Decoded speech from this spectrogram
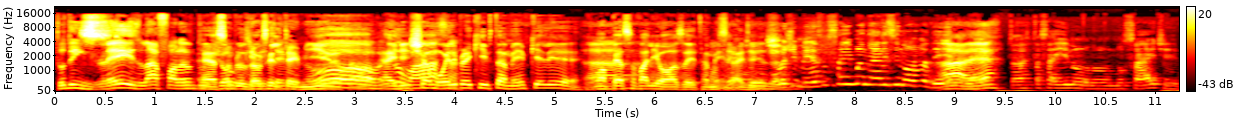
tudo em inglês, lá falando do É, jogo. sobre os jogos que ele termina e terminou. tal. Muito Aí a gente massa. chamou ele pra equipe também, porque ele é uma Ah, peça valiosa aí também pra gente. Hoje mesmo saiu uma análise nova dele. Ah, né? é? Tá, tá saindo no, no site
